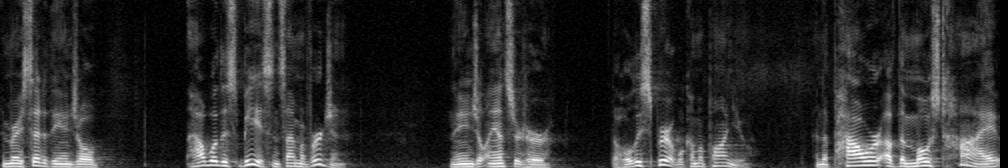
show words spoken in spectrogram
And Mary said to the angel, How will this be, since I'm a virgin? And the angel answered her, The Holy Spirit will come upon you, and the power of the Most High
